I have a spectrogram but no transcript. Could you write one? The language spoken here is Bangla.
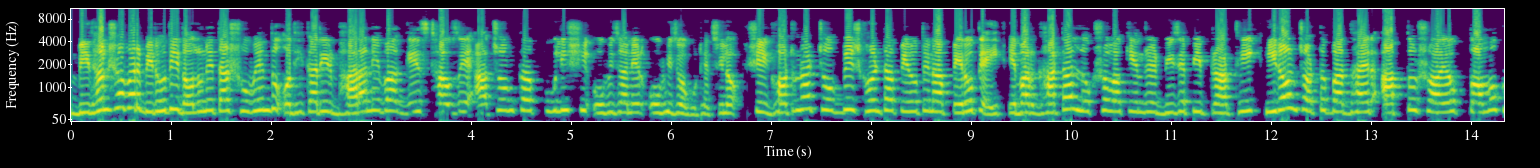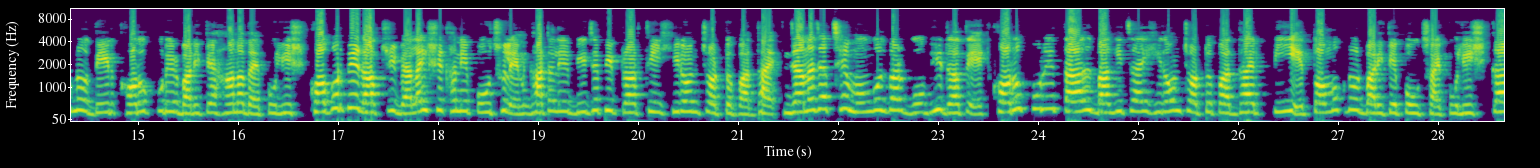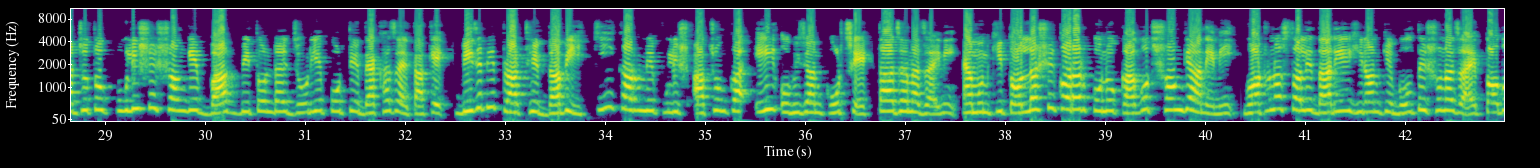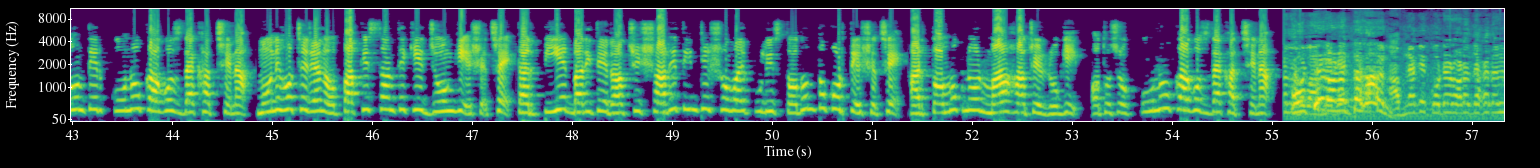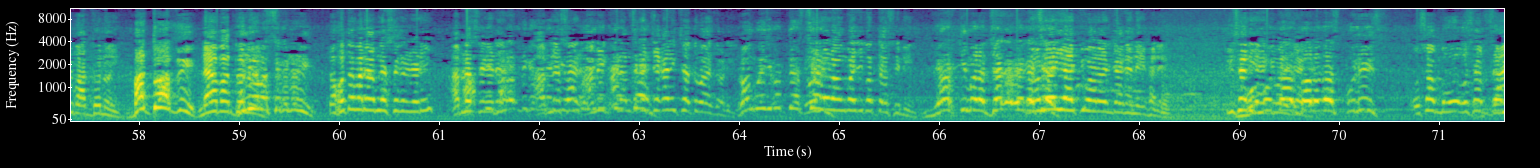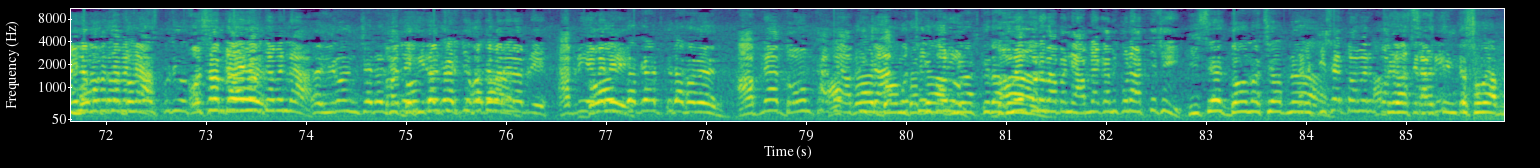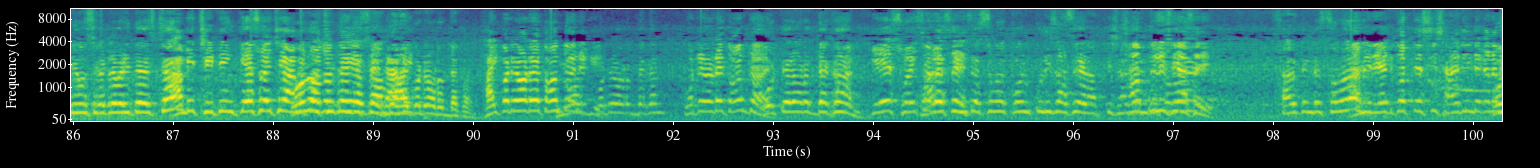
বিধানসভার বিরোধী দলনেতা শুভেন্দু অধিকারীর ভাড়া নেওয়া গেস্ট হাউসে আচমকা পুলিশি অভিযানের অভিযোগ উঠেছিল। সেই ঘটনার চব্বিশ ঘণ্টা পেরোতে না পেরোতেই এবার ঘাটাল লোকসভা কেন্দ্রের বিজেপি প্রার্থী হিরণ চট্টোপাধ্যায়ের আত্মসহায়ক তমগ্ন দের খড়গপুরের বাড়িতে হানা দেয় পুলিশ। খবর পেয়ে রাত্রি বেলায় সেখানে পৌঁছলেন ঘাটালের বিজেপি প্রার্থী হিরণ চট্টোপাধ্যায়। জানা যাচ্ছে, মঙ্গলবার গভীর রাতে খড়গপুরে তাল বাগিচায় হিরণ চট্টোপাধ্যায়ের পিএ তমকনোর বাড়িতে পৌঁছায় পুলিশ। কার্যত পুলিশের সঙ্গে বাঘ বিতণ্ডায় জড়িয়ে পড়তে দেখা যায় তাকে। বিজেপি প্রার্থীর দাবি কি কারণে পুলিশ আচমকা এই অভিযান করছে তা জানা যায়নি। এমনকি তল্লাশি করার কোনো কাগজ সঙ্গে আনেনি। ঘটনাস্থলে দাঁড়িয়ে হিরণকে বলতে শোনা যায় তদন্তের কোনো কাগজ দেখাচ্ছে না। মনে হচ্ছে যেন পাকিস্তান থেকে জঙ্গি এসেছে। তার পিয়ের বাড়িতে রাত্রি সাড়ে তিনটের সময় পুলিশ তদন্ত করতে এসেছে। আর তমকনোর মা হার্টের রোগী অথচ কোনো কাগজ দেখাচ্ছে না। আপনাকে কোর্টের অর্ডার দেখাতে আমি বাধ্য নই। বাধ্য আপনি না, বাধ্য নই। সেক্রেটারি তো হতে পারে আপনার সেক্রেটারি আপনার সেক্রেটারি আপনার আমি যেখানে ইচ্ছা তোমায় করি রংবাজি করতে আসছি রংবাজি করতে আসিনি। ইয়ার কি মারা জায়গা জায়গা নেই এখানে। কিসের মারার জায়গা? দলদাস পুলিশ। ওসব ওসব ডায়লগ আমার না। ওসব ডায়লগ যাবেন না। হিরণ চ্যাটার্জি হিরণ চ্যাটার্জি হতে পারেন আপনি। আপনি এমএলএ আটকে দেখাবেন আপনার দম থাকে আপনি যা করছেন করুন। আপনি আটকে দেখান। দমের কোনো ব্যাপার নেই আপনাকে আমি কোনো আটকেছি। কিসের দম আছে আপনার? কিসের দমের আপনি কথা রাত বলছেন সাড়ে আপনি? তিনটের সময় আপনি আমার সেক্রেটারি বাড়িতে এসেছেন? আমি চিটিং কেস হয়েছে আমি তদন্তে এসেছি। আছে, আপনি আমি- হাইকোর্টের অর্ডার দেখান। হাইকোর্টের অর্ডারে তদন্ত নাকি? কোর্টের অর্ডার দেখান। কোর্টের অর্ডারে তদন্ত কোর্টের অর্ডার দেখান। কেস হয়েছে হয়েছে। সময় কোন পুলিশ রাত্রি সব তিনটের পুলিশই আছে। সাড়ে তিনটের সময়? আমি রেড করতে এসেছি সাড়ে তিনটে কেন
